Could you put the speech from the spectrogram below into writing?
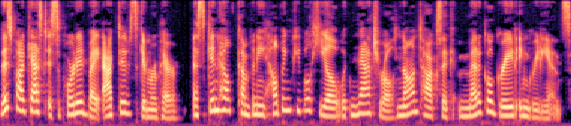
This podcast is supported by Active Skin Repair, a skin health company helping people heal with natural, non toxic, medical grade ingredients.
